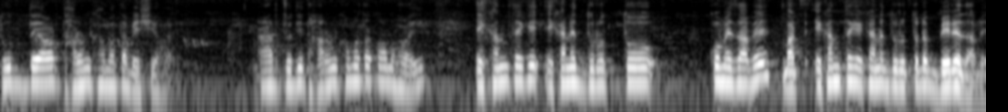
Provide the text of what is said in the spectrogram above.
দুধ দেওয়ার ধারণ ক্ষমতা বেশি হয় আর যদি ধারণ ক্ষমতা কম হয় এখান থেকে এখানের দূরত্ব কমে যাবে বাট এখান থেকে এখানের দূরত্বটা বেড়ে যাবে।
